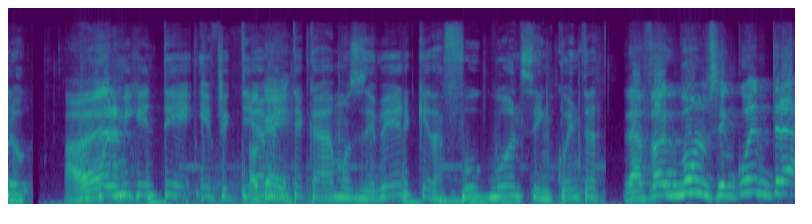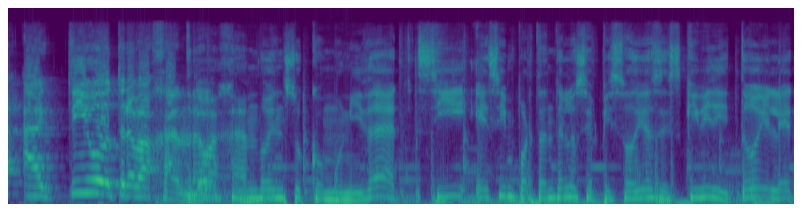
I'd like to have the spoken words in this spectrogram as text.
lo- A cual, ver. mi gente, efectivamente acabamos de ver que Da Fútbol se encuentra La Boom se encuentra activo trabajando. trabajando en su comunidad. Sí, es importante los episodios de Skibidi Toilet,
